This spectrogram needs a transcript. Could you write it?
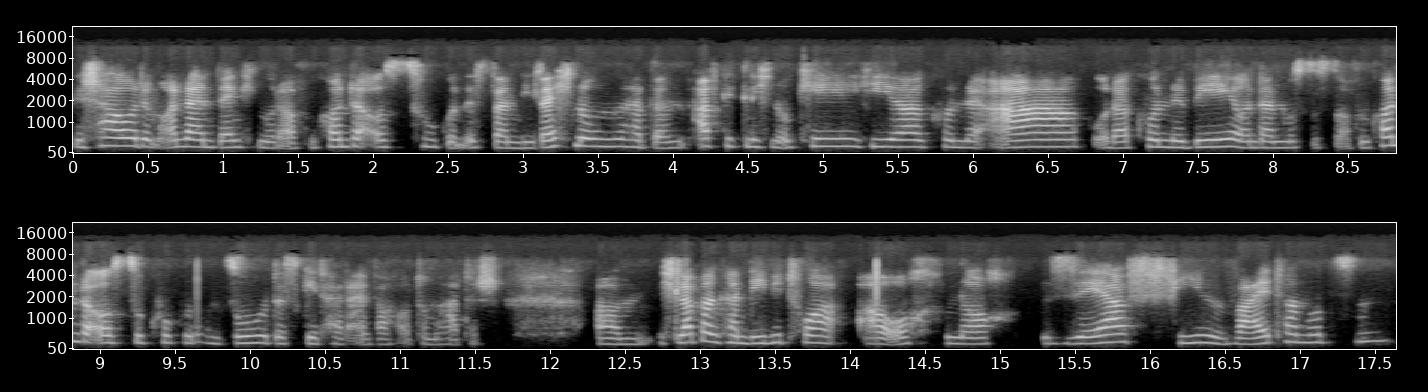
geschaut im Online-Banking oder auf dem Kontoauszug und ist dann die Rechnung, hat dann abgeglichen, okay, hier Kunde A oder Kunde B und dann musstest du auf den Kontoauszug gucken und so, das geht halt einfach automatisch. Ähm, ich glaube, man kann Debitor auch noch sehr viel weiter nutzen,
